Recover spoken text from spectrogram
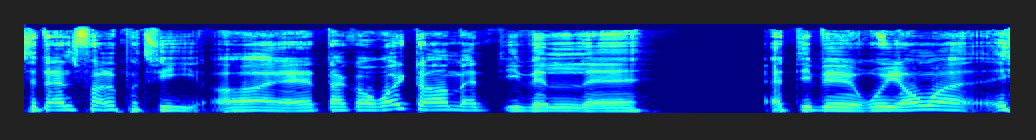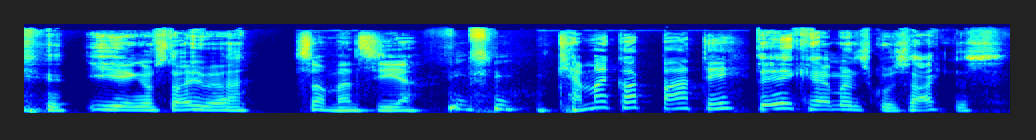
til Dansk Folkeparti. Og øh, der går rygter om, at de vil, øh, at de vil ryge over i Inger Støjberg. Som man siger. kan man godt bare det? Det kan man sgu sagtens.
